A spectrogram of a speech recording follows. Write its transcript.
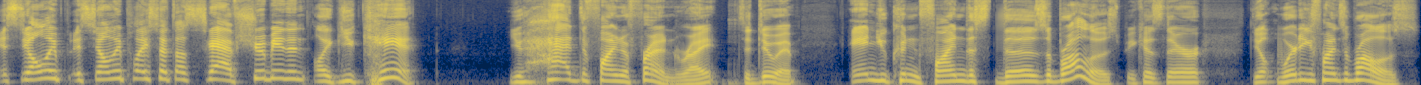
It's the only, it's the only place that does Scav. Shoot me in the, like, you can't. You had to find a friend, right, to do it, and you couldn't find the the Zabralos because they're. The, where do you find Zabralos?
